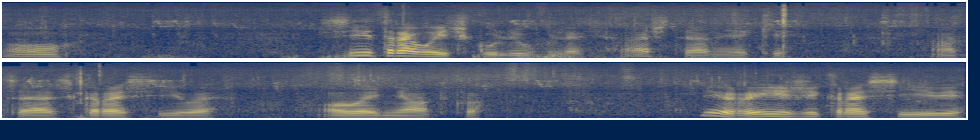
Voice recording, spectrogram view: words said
О, всі травичку люблять. Бачите, он які. Оце ось красиве оленятко. І рижі красиві.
